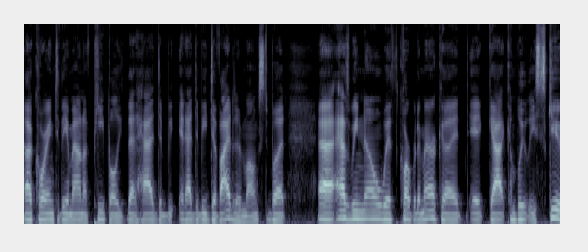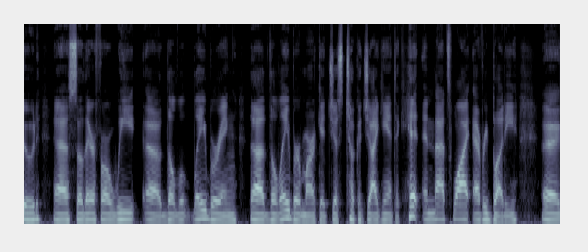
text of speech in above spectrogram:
according to the amount of people that had to be it had to be divided amongst, but uh, as we know with corporate America, it, it got completely skewed. Uh, so therefore, we uh, the laboring uh, the labor market just took a gigantic hit, and that's why everybody uh,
